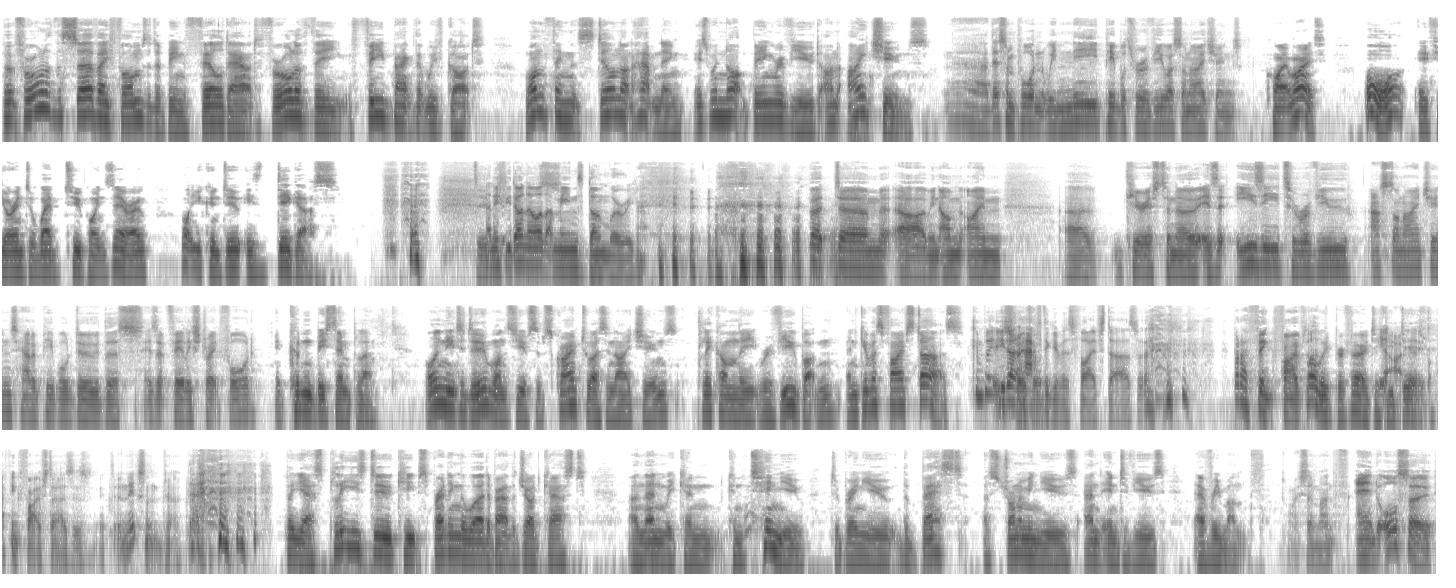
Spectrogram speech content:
But for all of the survey forms that have been filled out, for all of the feedback that we've got, one thing that's still not happening is we're not being reviewed on iTunes. Ah, that's important. We need people to review us on iTunes. Quite right. Or, if you're into Web 2.0, what you can do is dig us. And if you don't know what that means, don't worry. But um, uh, I mean, I'm I'm uh, curious to know: is it easy to review us on iTunes? How do people do this? Is it fairly straightforward? It couldn't be simpler. All you need to do once you've subscribed to us in iTunes, click on the review button and give us five stars. Completely you don't have to give us five stars. But I think five. Well, we'd prefer it if yeah, you I- did. I think five stars is it's an excellent. grade. But yes, please do keep spreading the word about the Jodcast, and then we can continue to bring you the best astronomy news and interviews every month. twice a month. And also,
